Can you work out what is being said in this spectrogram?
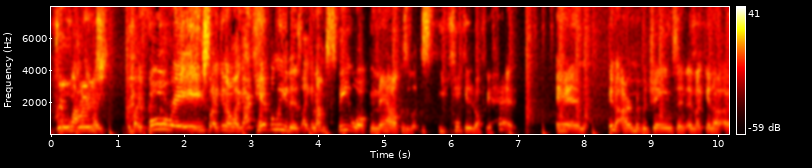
full rage. Like, like full rage. Like, you know, like I can't believe this. Like, and I'm speed walking now because like, you can't get it off your head. And you know, I remember James and, and like you know, uh,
